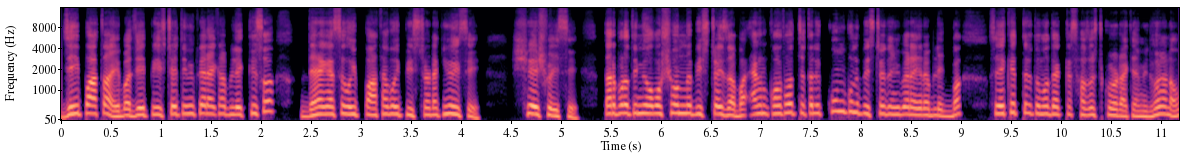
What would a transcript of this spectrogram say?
যেই পাতায় বা যেই পৃষ্ঠায় তুমি প্যারাগ্রাফ লিখতেছো, দেখা গেছে ওই পাতা ওই পৃষ্ঠাটা কি হয়েছে? শেষ হয়েছে। তারপরে তুমি অবশ্যই অন্য পৃষ্ঠায় যাবা। এখন কথা হচ্ছে তাহলে কোন কোন পৃষ্ঠায় তুমি প্যারাগ্রাফ লিখবা? সেক্ষেত্রে তোমাদের একটা সাজেস্ট করে রাখি, আমি ধরে নাও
